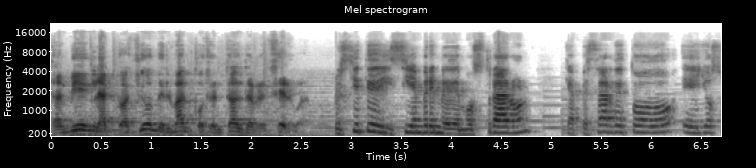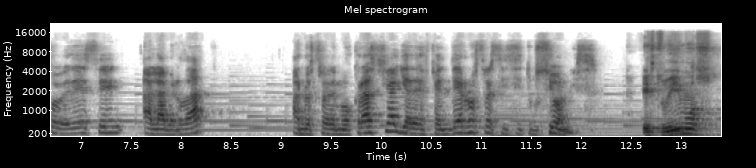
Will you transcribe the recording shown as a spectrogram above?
también la actuación del Banco Central de Reserva. El 7 de diciembre me demostraron que a pesar de todo ellos obedecen a la verdad, a nuestra democracia y a defender nuestras instituciones. Estuvimos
